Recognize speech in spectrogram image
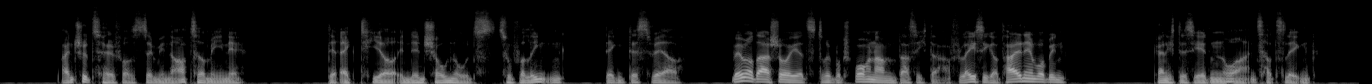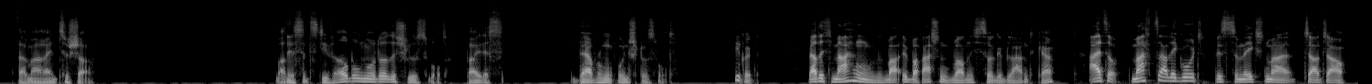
Brandschutzhelfer-Seminartermine direkt hier in den Show Notes zu verlinken. Ich denke, das wäre, wenn wir da schon jetzt drüber gesprochen haben, dass ich da fleißiger Teilnehmer bin, kann ich das jedem nur ans Herz legen, da mal reinzuschauen. War das jetzt die Werbung oder das Schlusswort? Beides. Werbung und Schlusswort. Gut. Werde ich machen. War überraschend, war nicht so geplant, gell? Also, macht's alle gut. Bis zum nächsten Mal. Ciao, ciao.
